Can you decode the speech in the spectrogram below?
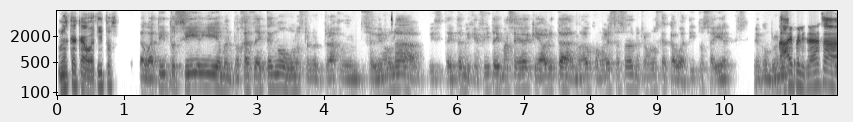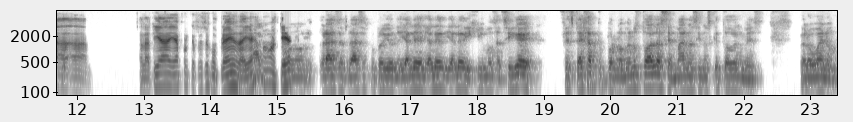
Unos cacahuatitos. Cacahuatitos, sí, me antojaste. Ahí tengo unos, que trajo. Se vino una visitadita a mi jefita y más allá de que ahorita no debo comer estas horas, me trajo unos cacahuatitos ayer. Me compré unos. Ay, felicidades a, a la tía ya porque fue su cumpleaños de ayer, ah, ¿no? gracias, gracias, Ya le, ya, le, ya le dijimos, así que festeja por lo menos todas las semanas, si no es que todo el mes. Pero bueno,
